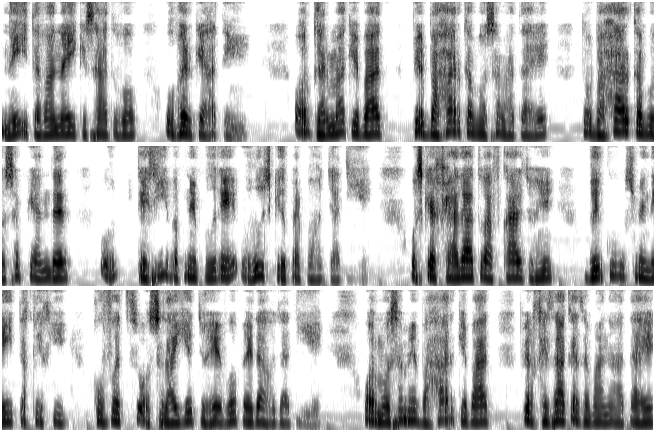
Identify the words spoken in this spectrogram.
नई तोानाई के साथ वो उभर के आते हैं। और गर्मा के बाद फिर बाहर का मौसम आता है तो बाहर का मौसम के अंदर तहजीब अपने पूरे उरूज के ऊपर पहुँच जाती है। उसके ख्याल व अफकार जो हैं, बिल्कुल उसमें नई तख्लीकी क़वत और सलाहियत जो है वो पैदा हो जाती है। और मौसम बहार के बाद फिर ख़ज़ा का ज़माना आता है।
